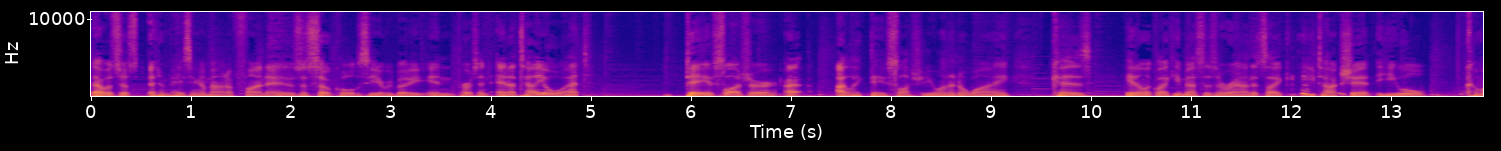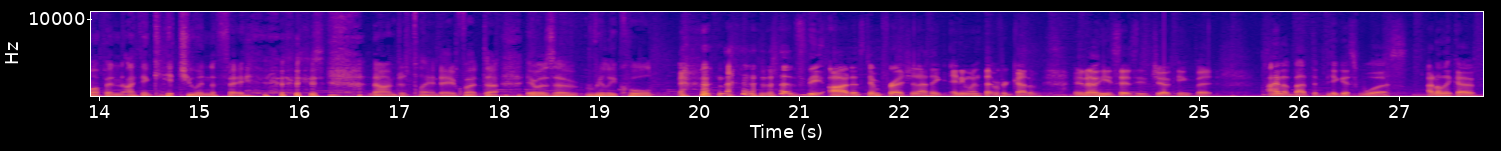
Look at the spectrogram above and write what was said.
that was just an amazing amount of fun. And it was just so cool to see everybody in person. And I tell you what, Dave Slusher, I, I like Dave Slusher. You want to know why? Because he don't look like he messes around. It's like you talk shit, he will come up and I think hit you in the face. no, I'm just playing, Dave. But uh, it was a really cool. That's the oddest impression I think anyone's ever got of. I know he says he's joking, but I'm about the biggest wuss. I don't think I've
